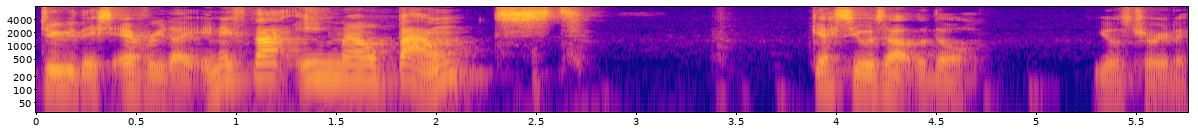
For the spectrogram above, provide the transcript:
do this every day. And if that email bounced, guess who was out the door? Yours truly.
